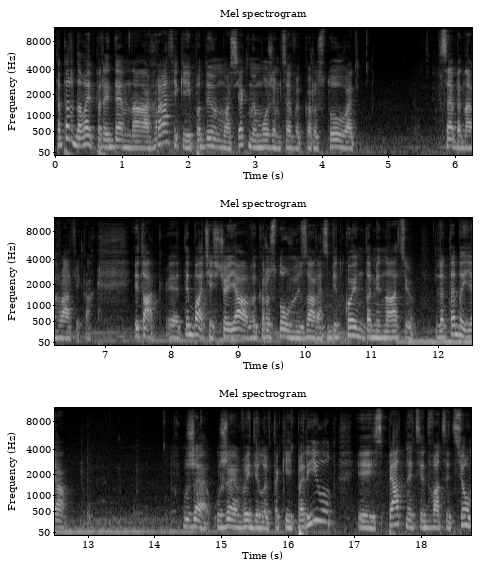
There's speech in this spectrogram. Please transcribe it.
Тепер давай перейдемо на графіки і подивимось, як ми можемо це використовувати в себе на графіках. І так, е, ти бачиш, що я використовую зараз біткоін домінацію. Для тебе я вже, вже виділив такий період і з п'ятниці 27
